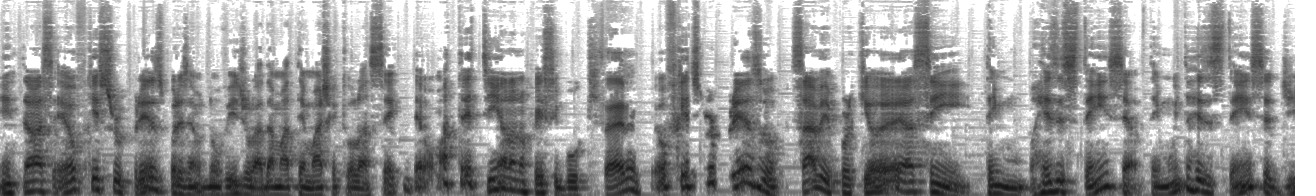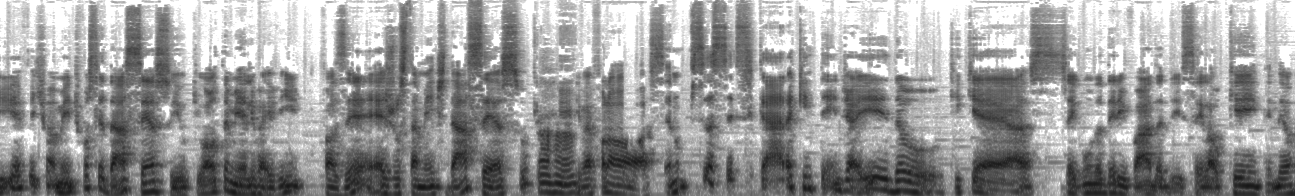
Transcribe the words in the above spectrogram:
Então, assim, eu fiquei surpreso, por exemplo, no vídeo lá da matemática que eu lancei, que deu uma tretinha lá no Facebook. Sério? Eu fiquei surpreso, sabe? Porque, assim, tem resistência, tem muita resistência de efetivamente você dar acesso. E o que o AutoML vai vir fazer é justamente dar acesso Aham. e vai falar, ó, você não precisa ser esse cara que entende aí do que, que é a segunda derivada de sei lá o que, entendeu?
